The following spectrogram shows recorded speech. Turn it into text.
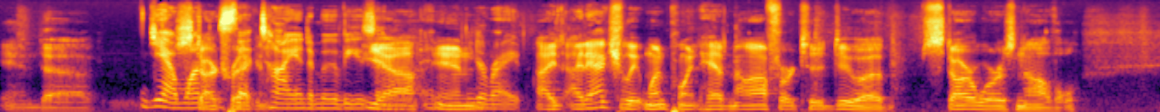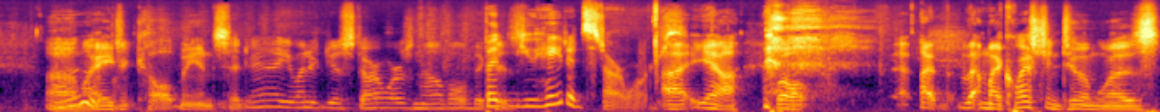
and uh, yeah, Star ones Trek that tie into movies. Yeah, and, and, and you're right. I'd, I'd, actually at one point had an offer to do a Star Wars novel. Uh, my agent called me and said, "Yeah, you want to do a Star Wars novel?" Because, but you hated Star Wars. Uh, yeah. Well, I, my question to him was,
